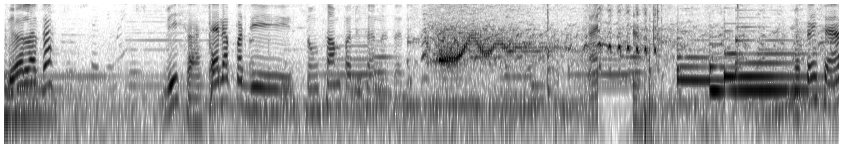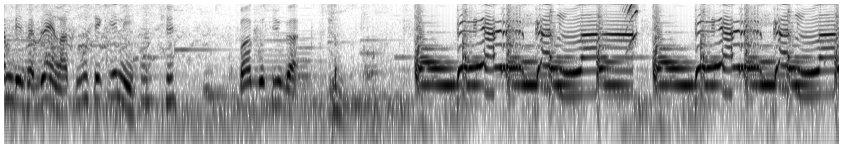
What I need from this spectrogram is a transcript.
Biola tak? Bisa. Saya dapat di tong sampah di sana tadi. Makanya saya ambil, saya bilang alat musik ini Oke. bagus juga. Biarkanlah, biarkanlah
